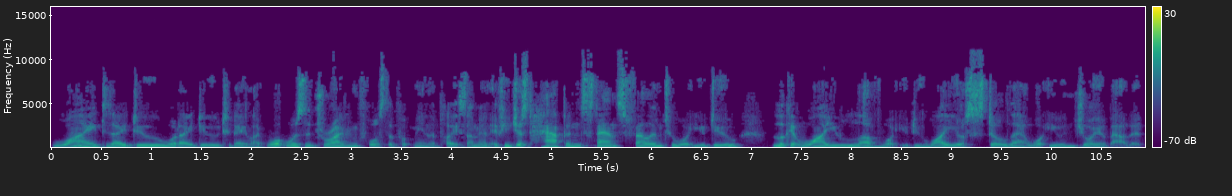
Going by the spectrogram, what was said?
why did I do what I do today? Like, what was the driving force that put me in the place I'm in? If you just happenstance fell into what you do, look at why you love what you do, why you're still there, what you enjoy about it.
